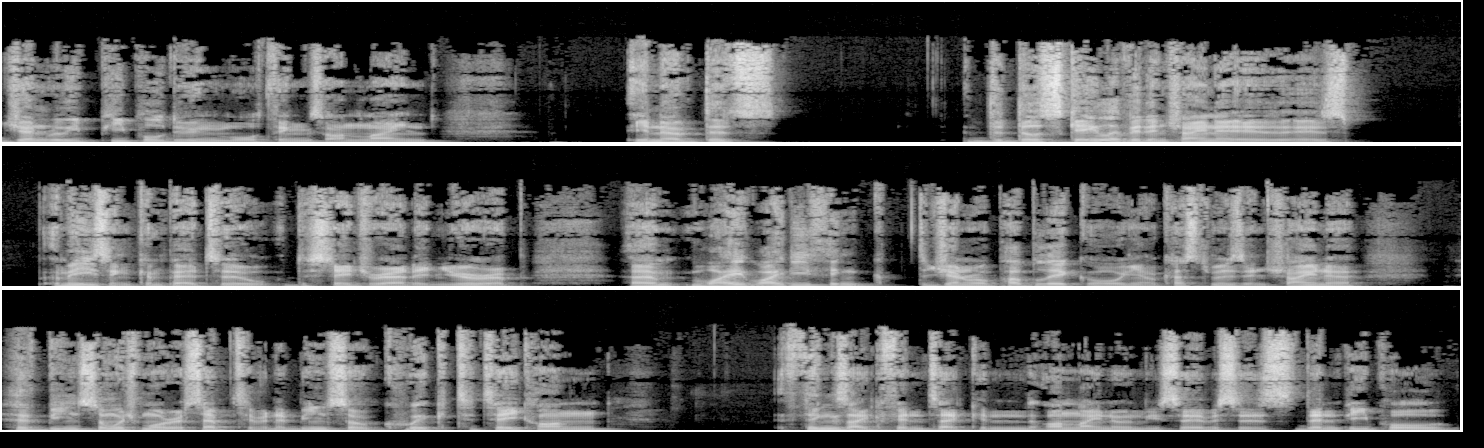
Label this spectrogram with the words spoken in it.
Generally, people doing more things online. You know, there's the, the scale of it in China is, is amazing compared to the stage we're at in Europe. Um, why why do you think the general public or you know customers in China have been so much more receptive and have been so quick to take on things like fintech and online only services than people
